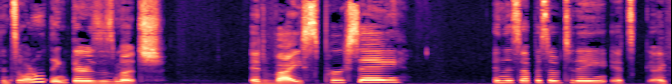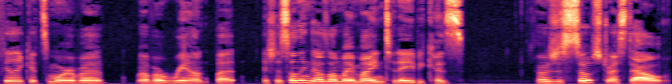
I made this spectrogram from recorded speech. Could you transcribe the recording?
And so I don't think there's as much advice per se in this episode today. It's I feel like it's more of a of a rant, but it's just something that was on my mind today because I was just so stressed out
